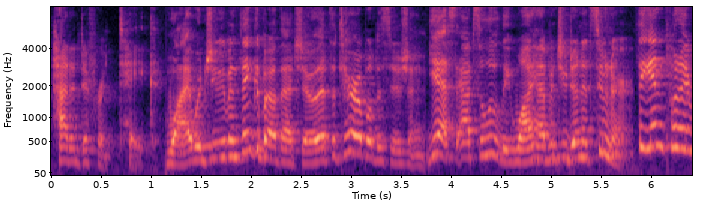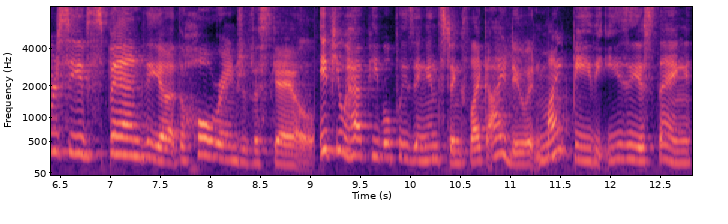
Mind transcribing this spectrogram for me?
had a different take. Why would you even think about that, Jo? That's a terrible decision. Yes, absolutely. Why haven't you done it sooner? The input I received spanned the, uh, the whole range of the scale. If you have people-pleasing instincts like I do, do, it might be the easiest thing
